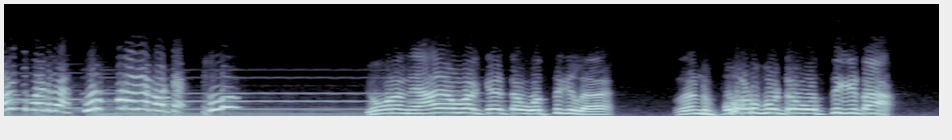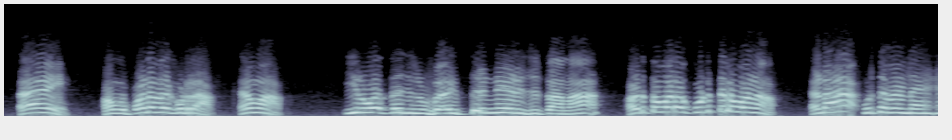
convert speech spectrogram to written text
அழிச்சு போயிடுவேன். உருப்படவே மாட்டேன். இவனை நியாயமா கேட்ட ஒத்துக்கல. ரெண்டு போடு போட்ட ஒத்துக்கிட்டான் ஏய் அவங்க பணத்தை கொடுறான் ஏமா இருபத்தஞ்சு ரூபாய்க்கு தண்ணி அடிச்சுட்டானா? அடுத்த வாரம் கொடுத்துருவானா? ஏடா கொடுத்துறேன்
